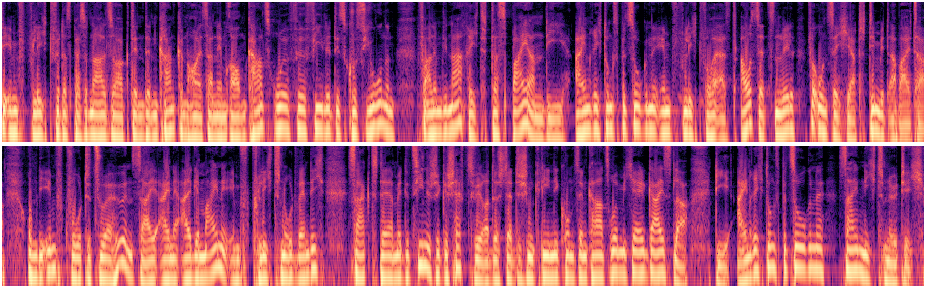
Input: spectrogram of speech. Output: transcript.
Die Impfpflicht für das Personal sorgt in den Krankenhäusern im Raum Karlsruhe für viele Diskussionen. Vor allem die Nachricht, dass Bayern die einrichtungsbezogene Impfpflicht vorerst aussetzen will, verunsichert die Mitarbeiter. Um die Impfquote zu erhöhen, sei eine allgemeine Impfpflicht notwendig, sagt der medizinische Geschäftsführer des städtischen Klinikums in Karlsruhe, Michael Geisler. Die einrichtungsbezogene sei nicht nötig.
